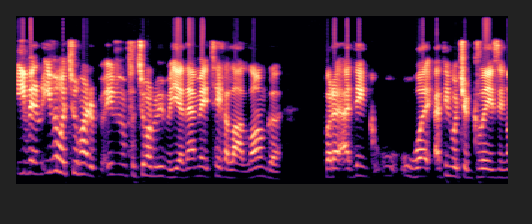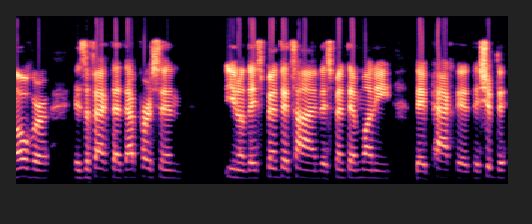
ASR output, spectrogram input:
even even with 200 even for 200 people. Yeah, that may take a lot longer. But I, I think what I think what you're glazing over is the fact that that person, you know, they spent their time, they spent their money, they packed it, they shipped it.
